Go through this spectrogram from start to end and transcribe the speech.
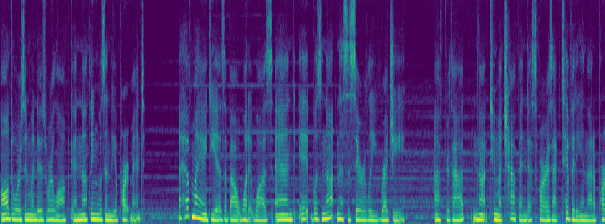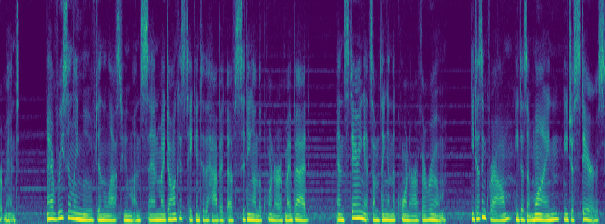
all doors and windows were locked, and nothing was in the apartment. I have my ideas about what it was, and it was not necessarily Reggie. After that, not too much happened as far as activity in that apartment. I have recently moved in the last few months, and my dog has taken to the habit of sitting on the corner of my bed and staring at something in the corner of the room. He doesn't growl, he doesn't whine, he just stares.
